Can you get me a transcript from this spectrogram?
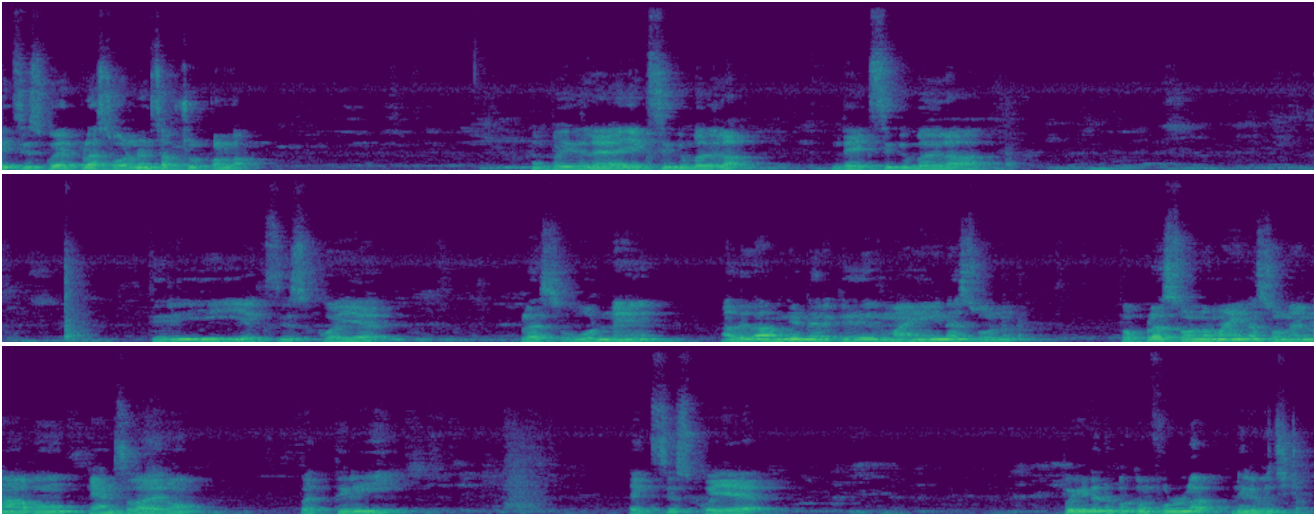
எக்ஸ் ஸ்கொயர் ப்ளஸ் ஒன்றுன்னு சப்ஸ்டியூட் பண்ணலாம். இப்போ இதில் எக்ஸுக்கு பதிலாக இந்த எக்ஸுக்கு பதிலாக த்ரீ எக்ஸ் ஸ்கொயர் ப்ளஸ் ஒன்று அது இல்லாமல் இங்கே என்ன இருக்குது மைனஸ் ஒன்று இப்போ ப்ளஸ் ஒன்று மைனஸ் ஒன்று என்ன ஆகும் கேன்சல் ஆயிரும். இப்போ த்ரீ எக்ஸ் ஸ்கொயர் இப்போ இடது பக்கம் ஃபுல்லாக நிரூபிச்சிட்டோம்.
